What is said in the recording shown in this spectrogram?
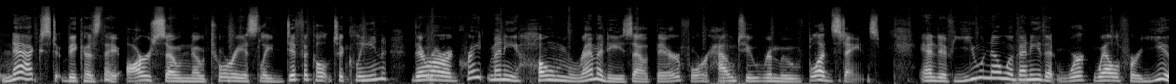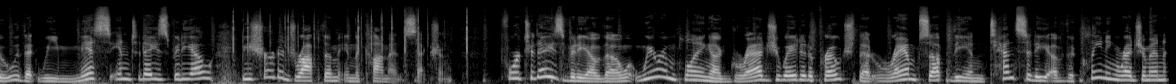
Next, because they are so notoriously difficult to clean, there are a great many home remedies out there for how to remove bloodstains. And if you know of any that work well for you that we miss in today's video, be sure to drop them in the comments section. For today's video, though, we're employing a graduated approach that ramps up the intensity of the cleaning regimen,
